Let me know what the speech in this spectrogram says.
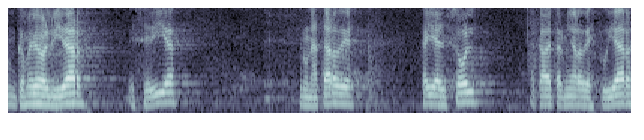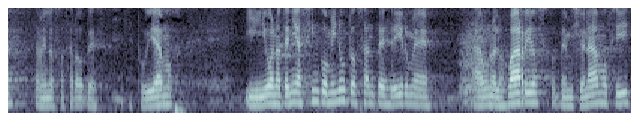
Nunca me voy a olvidar ese día. En una tarde caía el sol, acaba de terminar de estudiar, también los sacerdotes estudiamos. Y bueno, tenía cinco minutos antes de irme a uno de los barrios donde misionamos y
